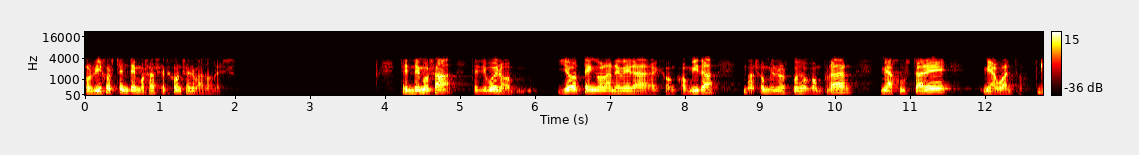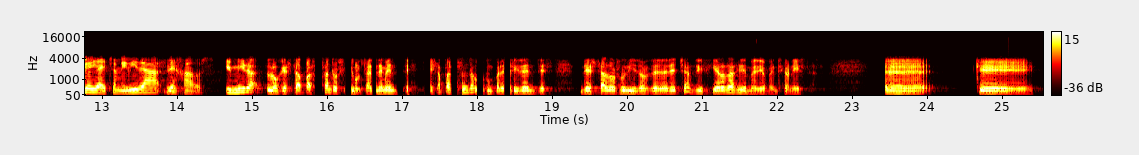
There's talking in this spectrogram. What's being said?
Los viejos tendemos a ser conservadores. Tendemos a decir, bueno, yo tengo la nevera con comida, más o menos puedo comprar, me ajustaré, me aguanto. Yo ya he hecho mi vida, Sí. dejaos. Y mira lo que está pasando simultáneamente, está pasando con presidentes de Estados Unidos de derechas, de izquierdas y de medio pensionistas, eh, que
